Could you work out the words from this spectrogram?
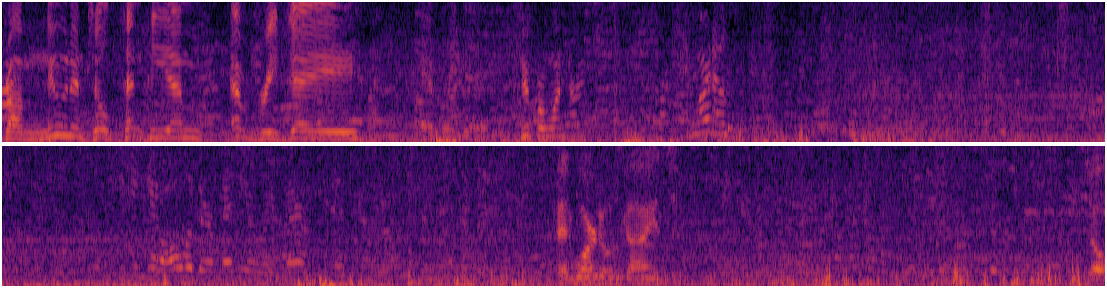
from noon until 10 p.m. every day. Every day. Two for one drink. Eduardo's. Eduardo's, guys. So,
